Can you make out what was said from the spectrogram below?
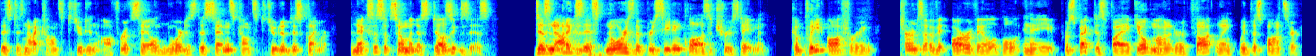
this does not constitute an offer of sale, nor does this sentence constitute a disclaimer. The Nexus of Sominus does exist, does not exist, nor is the preceding clause a true statement. Complete offering terms of it are available in a prospectus via Guild Monitor thought link with the sponsor.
